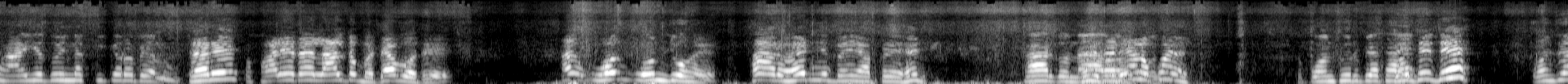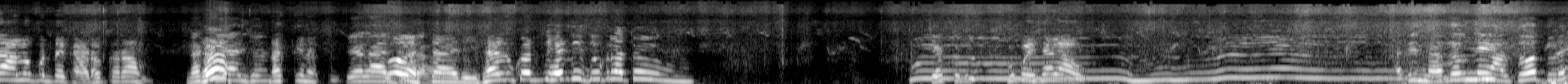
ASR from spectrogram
ફાળીએ તો નક્કી કરો પેલું તારે તો તારે લાલ તો બધા વધે હા ઓમ ઓમ જો હે હારું હેડ ને ભાઈ આપણે હેડ. હાર તો ના આલો તો પાંચસો રૂપિયા થાય છે? પાંચસો આલો પણ તે કાઢો કરામ નક્કી આલજો. નક્કી નક્કી પેલા આલજો. કરજે હેડ છોકરા તો ચેક હું પૈસા લાવું હજી નજર નહીં હાલતો જોડે.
